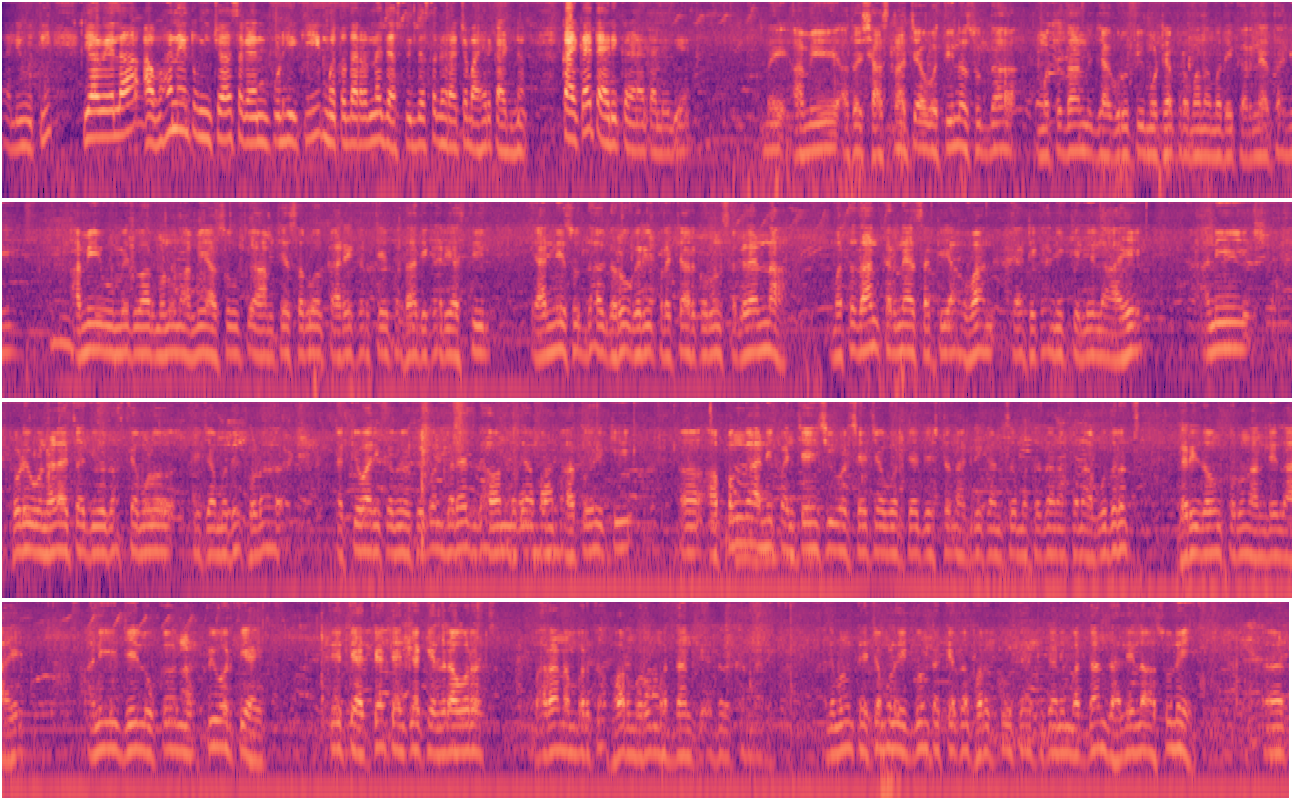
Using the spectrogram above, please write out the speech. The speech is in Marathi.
झाली होती. यावेळेला आव्हान आहे तुमच्या सगळ्यांपुढे की मतदारांना जास्तीत जास्त घराच्या बाहेर काढणं. काय काय तयारी करण्यात आलेली आहे? नाही आम्ही आता शासनाच्या वतीनं सुद्धा मतदान जागृती मोठ्या प्रमाणामध्ये करण्यात आली. आम्ही उमेदवार म्हणून आम्ही असू किंवा आमचे सर्व कार्यकर्ते पदाधिकारी असतील यांनी सुद्धा घरोघरी प्रचार करून सगळ्यांना मतदान करण्यासाठी आव्हान त्या ठिकाणी केलेलं आहे. आणि थोडे उन्हाळ्याचा दिवस असल्यामुळं त्याच्यामध्ये थोडं टक्केवारी कमी होते. पण बऱ्याच गावांमध्ये आपण पाहतोय की अपंग आणि पंच्याऐंशी वर्षाच्या वरच्या ज्येष्ठ नागरिकांचं मतदान आपण अगोदरच घरी जाऊन करून आणलेलं आहे. आणि जे लोक नोकरीवरती आहेत ते त्याच्या त्यांच्या केंद्रावरच बारा नंबरचा फॉर्म भरून मतदान केंद्र करणार आहे आणि म्हणून त्याच्यामुळे एक दोन टक्क्याचा फरक तो त्या ठिकाणी मतदान झालेलं असूनही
